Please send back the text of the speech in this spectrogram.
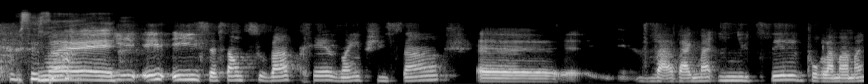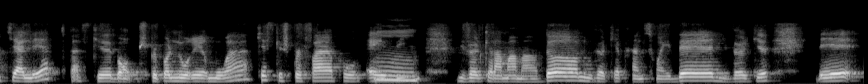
C'est ça. Et, ils se sentent souvent très impuissants. Euh, vaguement inutile pour la maman qui allait parce que, bon, je peux pas le nourrir moi. Qu'est-ce que je peux faire pour aider? Hmm. Ils veulent que la maman dorme, ils veulent qu'elle prenne soin d'elle, ils veulent que... Mais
